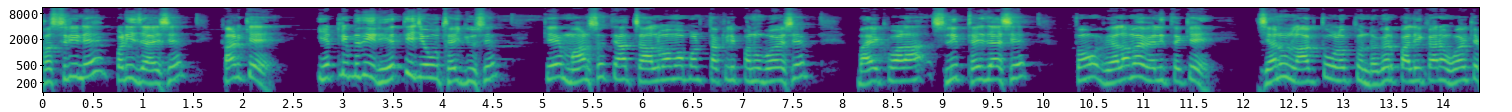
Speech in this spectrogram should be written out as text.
ખસરીને પડી જાય છે. કારણ કે એટલી બધી રેતી જેવું થઈ ગયું છે કે માણસો ત્યાં ચાલવામાં પણ તકલીફ અનુભવે છે. બાઇકવાળા સ્લીપ થઈ જાય છે. તો વહેલામાં વહેલી તકે જેનું લાગતું ઓળખતું નગરપાલિકાનું હોય કે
